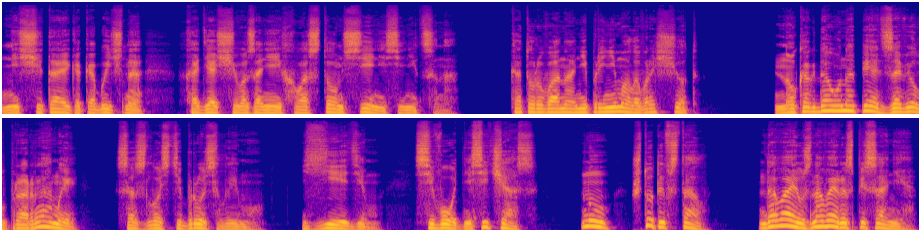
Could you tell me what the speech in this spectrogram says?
не считая, как обычно, ходящего за ней хвостом Сени Синицына, которого она не принимала в расчет, но когда он опять завел про рамы, со злости бросила ему. «Едем. Сегодня, сейчас. Ну, что ты встал? Давай, узнавай расписание».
